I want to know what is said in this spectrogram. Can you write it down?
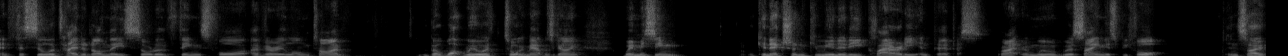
and facilitated on these sort of things for a very long time. But what we were talking about was going, we're missing connection, community, clarity, and purpose, right? And we were, we were saying this before, and so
